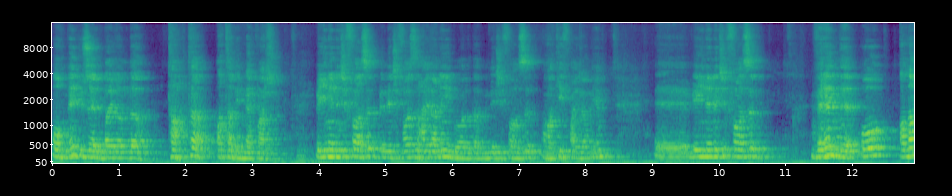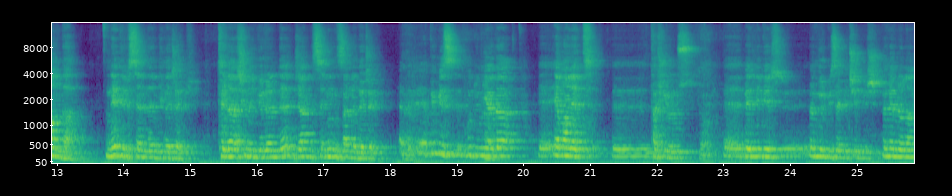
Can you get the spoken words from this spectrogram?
Oh ne güzel bayramda tahta ata binmek var. Ve yine Necip Fazıl, ben Necip Fazıl hayranıyım bu arada. Necip Fazıl, Akif hayranıyım. Ee, ve yine Necip Fazıl veren de o alan da nedir senden gidecek? Telaşını gören de can senin zannedecek. Hep- Hepimiz bu dünyada e, emanet e, taşıyoruz. E, belli bir e, ömür bize geçilmiş. Önemli olan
